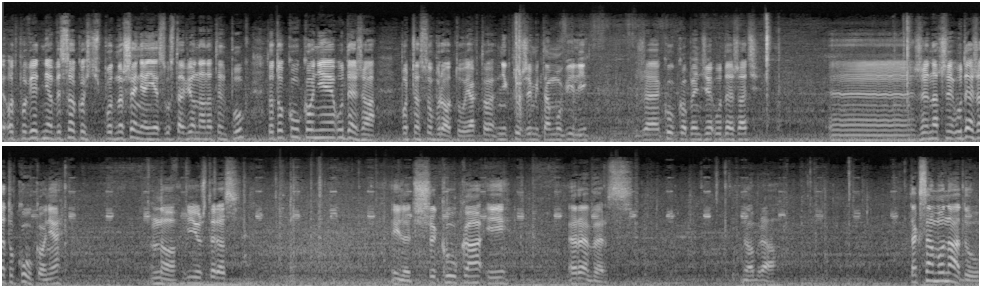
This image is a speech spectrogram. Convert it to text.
e, odpowiednia wysokość podnoszenia jest ustawiona na ten pług, to to kółko nie uderza podczas obrotu. Jak to niektórzy mi tam mówili, że kółko będzie uderzać. e, że znaczy uderza to kółko, nie? No i już teraz. Ile? Trzy kółka i rewers. Dobra. Tak samo na dół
